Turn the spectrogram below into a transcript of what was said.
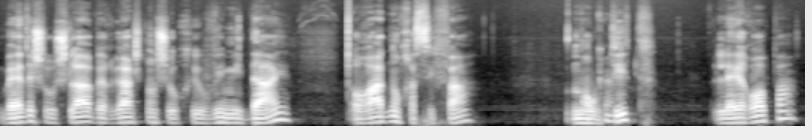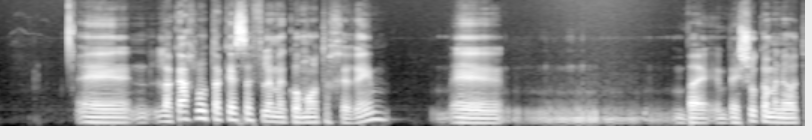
באיזשהו שלב הרגשנו שהוא חיובי מדי, הורדנו חשיפה מהותית okay. לאירופה. אה, לקחנו את הכסף למקומות אחרים, אה, בשוק המניות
